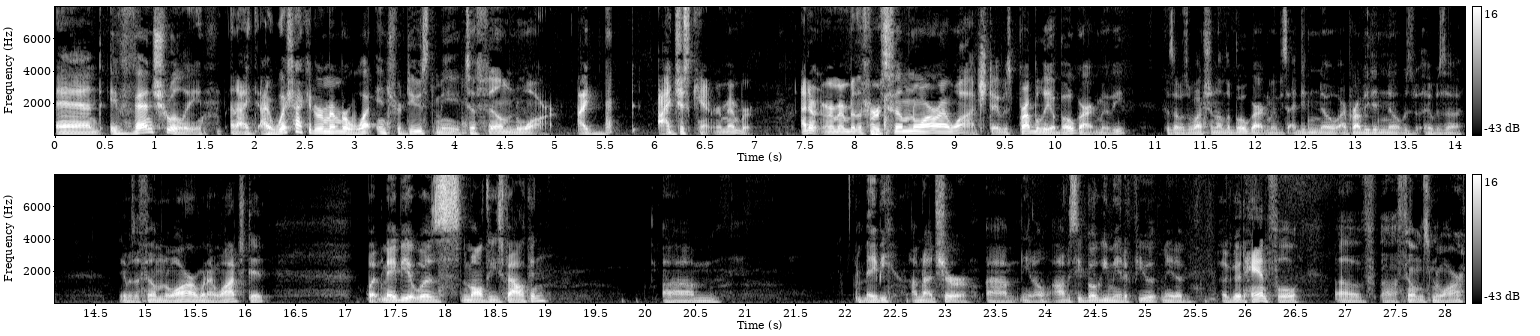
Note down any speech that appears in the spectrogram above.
And eventually, and I, I wish I could remember what introduced me to film noir. I, I just can't remember. I don't remember the first film noir I watched. It was probably a Bogart movie because I was watching all the Bogart movies. I didn't know. I probably didn't know it was it was a it was a film noir when I watched it. But maybe it was the Maltese Falcon. Um, maybe I'm not sure. Um, you know, obviously Bogey made a few, made a, a good handful of uh, films noir,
